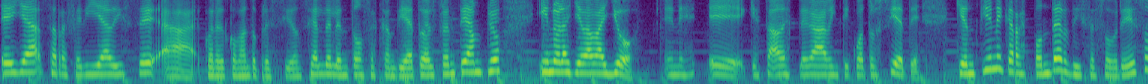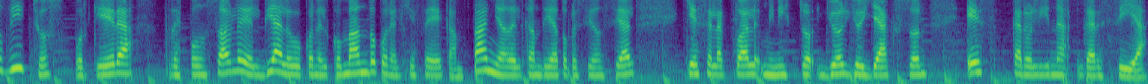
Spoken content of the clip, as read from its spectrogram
Ella se refería, dice, a, con el comando presidencial del entonces candidato del Frente Amplio y no las llevaba yo eh, que estaba desplegada 24/7. Quien tiene que responder, dice, sobre esos dichos, porque era responsable del diálogo con el comando, con el jefe de campaña del candidato presidencial, que es el actual ministro Giorgio Jackson, es Carolina García.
